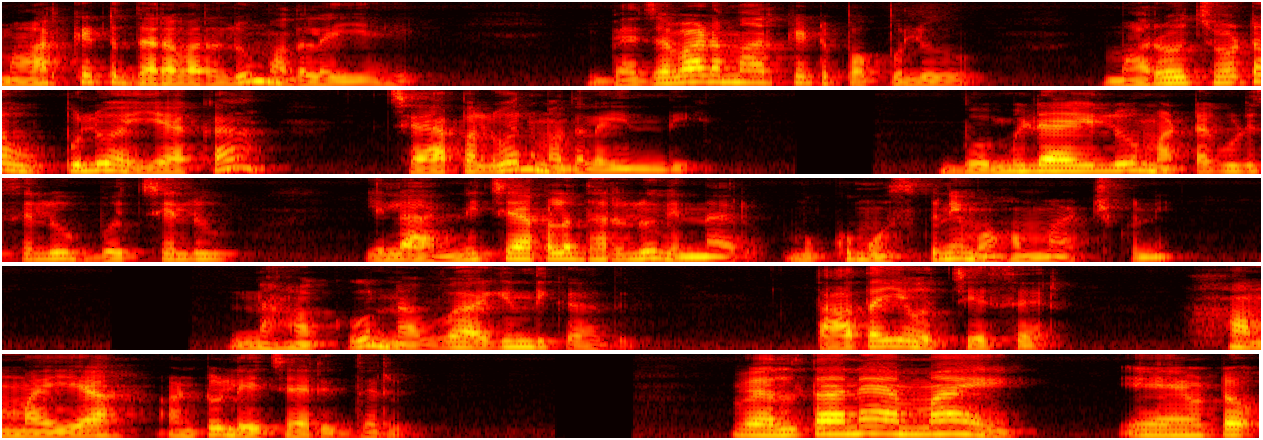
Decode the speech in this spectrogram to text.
మార్కెట్ ధరవరలు మొదలయ్యాయి. బెజవాడ మార్కెట్ పప్పులు మరో చోట ఉప్పులు అయ్యాక చేపలు అని మొదలైంది. బొమ్మిడాయిలు మట్టగుడిసెలు బొచ్చెలు ఇలా అన్ని చేపల ధరలు విన్నారు. ముక్కు మూసుకుని మొహం మార్చుకుని. నాకు నవ్వు ఆగింది కాదు. తాతయ్య వచ్చేశారు. అమ్మయ్యా అంటూ లేచారిద్దరు. వెళ్తానే అమ్మాయి. ఏమిటో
